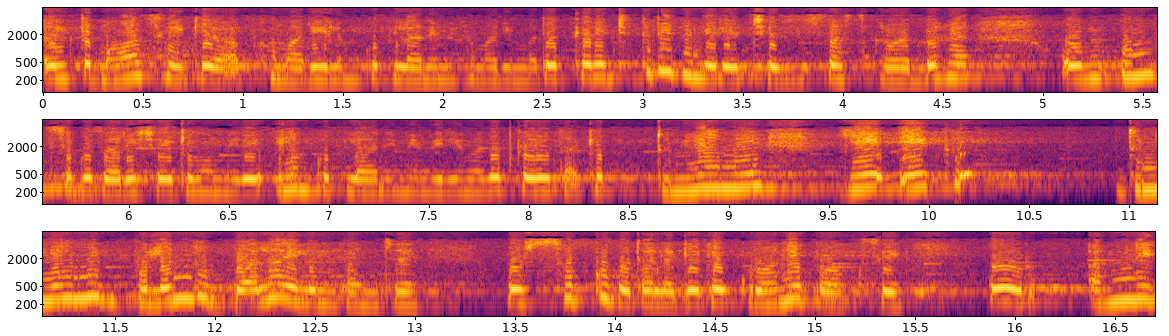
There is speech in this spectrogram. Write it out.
التماس ہے کہ آپ ہمارے علم کو پھیلانے میں ہماری مدد کریں جتنے بھی میرے اچھے سبسکرائبر ہیں اور ان سے گزارش ہے کہ وہ میرے علم کو پھیلانے میں میری مدد کریں تاکہ دنیا میں یہ ایک، دنیا میں بلند و بالا علم بن جائے اور سب کو پتہ لگے کہ قرآن پاک سے اور عمل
